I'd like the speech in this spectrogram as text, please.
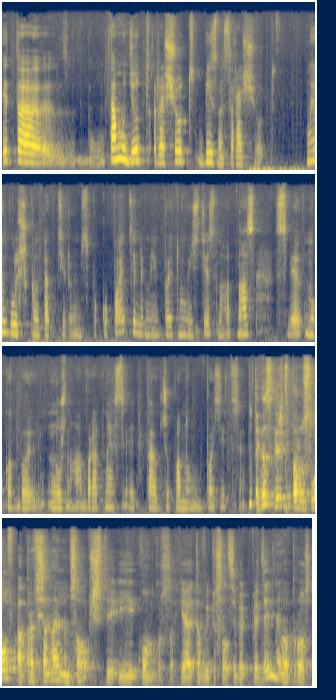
это там идет расчет, бизнес-расчет мы больше контактируем с покупателями, поэтому, естественно, от нас связь, ну, как бы нужна обратная связь также по новым позициям. Тогда скажите пару слов о профессиональном сообществе и конкурсах. Я это выписал себе как отдельный вопрос.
